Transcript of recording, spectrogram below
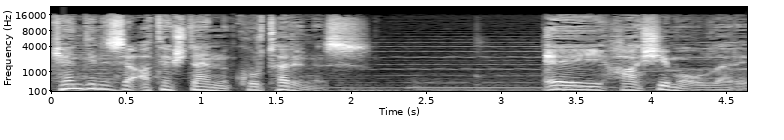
Kendinizi ateşten kurtarınız. Ey Haşim oğulları!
